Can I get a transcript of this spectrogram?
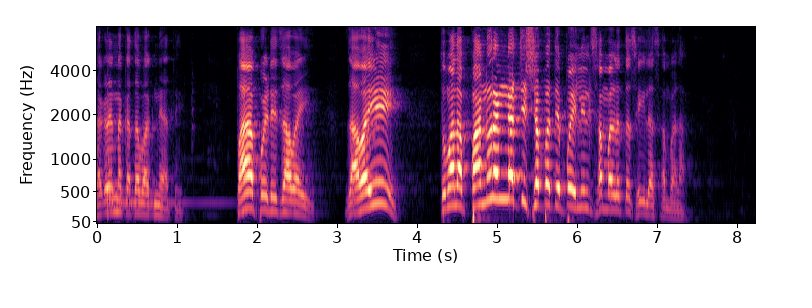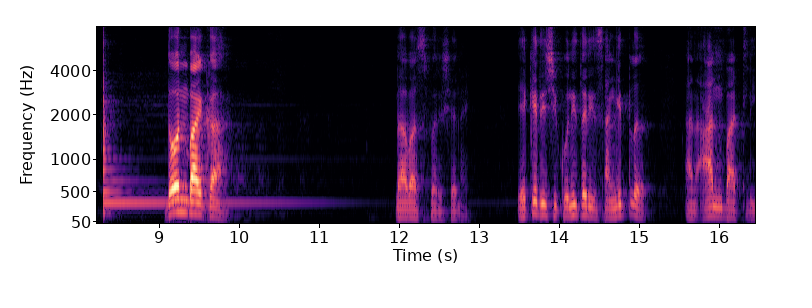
सगळ्यांना कथा बघण्यात आहे. पाया पडे जावाई. जावाई तुम्हाला पांडुरंगाची शपथ आहे पहिली सांभाळ तसं हिला सांभाळा. दोन बायका. बाबा स्पर्श नाही. एके दिवशी कोणीतरी सांगितलं आणि आण बाटली.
